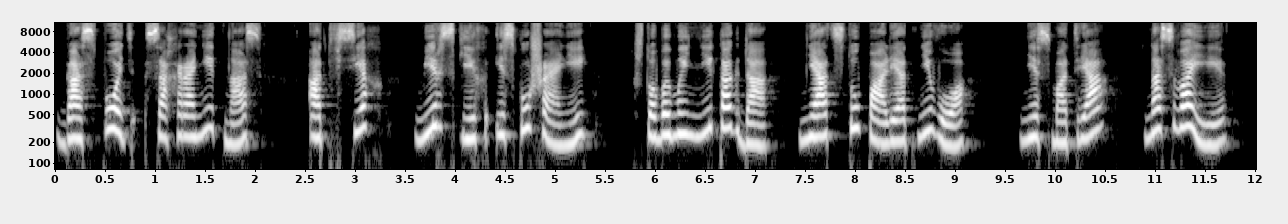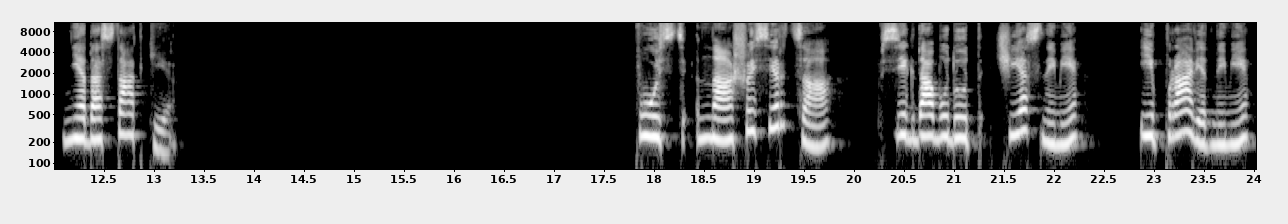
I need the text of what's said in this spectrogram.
Господь сохранит нас от всех мирских искушений, чтобы мы никогда не отступали от Него, несмотря на свои недостатки. Пусть наши сердца всегда будут честными и праведными,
